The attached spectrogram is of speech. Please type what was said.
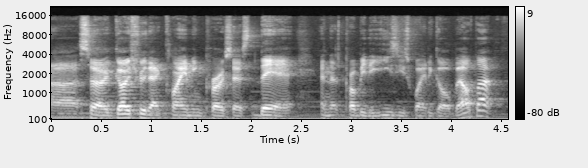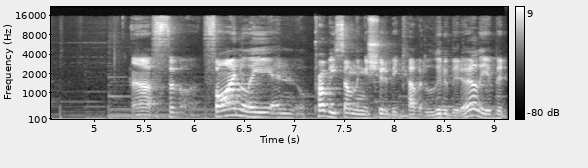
uh, so go through that claiming process there and that's probably the easiest way to go about that uh, f- finally and probably something should have been covered a little bit earlier but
